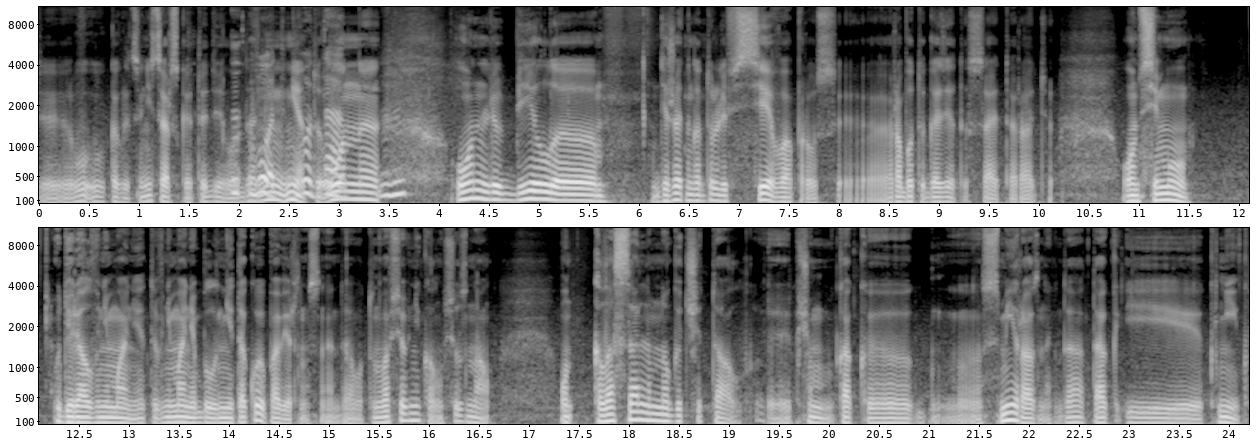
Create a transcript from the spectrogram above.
э, как говорится, не царское это дело. Да? Вот, Нет, вот, да. он, угу. он любил э, держать на контроле все вопросы работы газеты, сайта, радио он всему уделял внимание. Это внимание было не такое поверхностное, да, вот он во все вникал, он все знал. Он колоссально много читал, э, причем как э, СМИ разных, да, так и книг.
